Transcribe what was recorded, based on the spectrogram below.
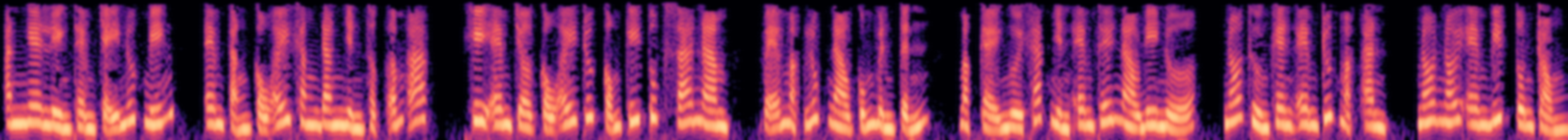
anh nghe liền thèm chảy nước miếng, em tặng cậu ấy khăn đang nhìn thật ấm áp, khi em chờ cậu ấy trước cổng ký túc xá nam, vẻ mặt lúc nào cũng bình tĩnh, mặc kệ người khác nhìn em thế nào đi nữa, nó thường khen em trước mặt anh, nó nói em biết tôn trọng,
